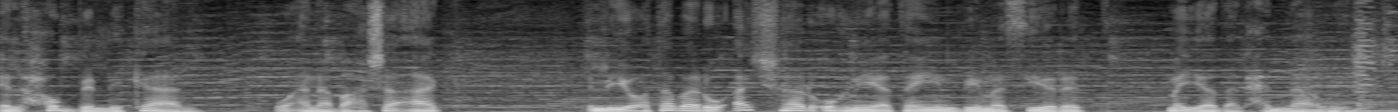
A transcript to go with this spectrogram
الحب اللي كان وأنا بعشقك اللي يعتبروا أشهر أغنيتين بمسيرة ميادة الحناوي.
